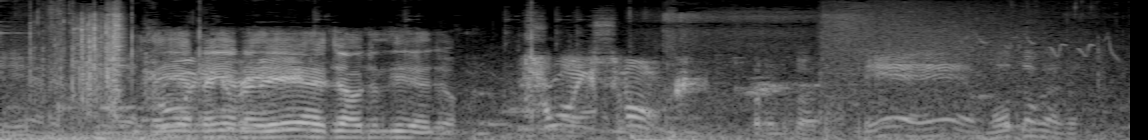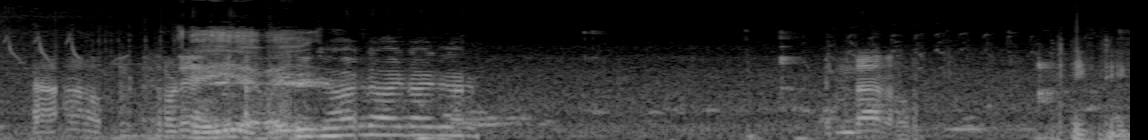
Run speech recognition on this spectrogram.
ये है नहीं है नहीं है नहीं है ये जाओ जल्दी आ जाओ Throwing smoke. ये ये बहुत होगा हाँ थोड़े यही है भाई। हाइड हाइड हाइड हाइड ज़िंदा रहो ठीक ठीक।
